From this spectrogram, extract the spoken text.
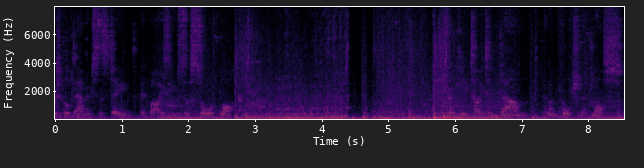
critical damage sustained. Advise use of sword block. Totally tightened down. An unfortunate loss.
